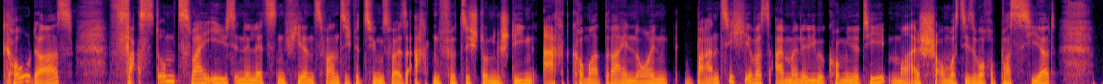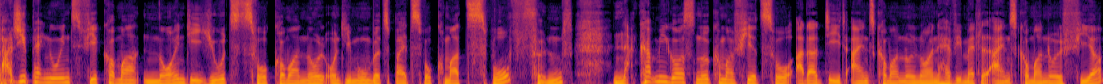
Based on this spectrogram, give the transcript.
Coders fast um 2 Is in den letzten 24 bzw. 48 Stunden gestiegen, 8,39. Bahnt sich hier was ein, meine liebe Community. Mal schauen, was diese Woche passiert. Pudgy Penguins 4,9, die Utes 2,0 und die Moonbirds bei 2,25. Nakamigos 0, 0,42, Adadit 1,09, Heavy Metal 1,04.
